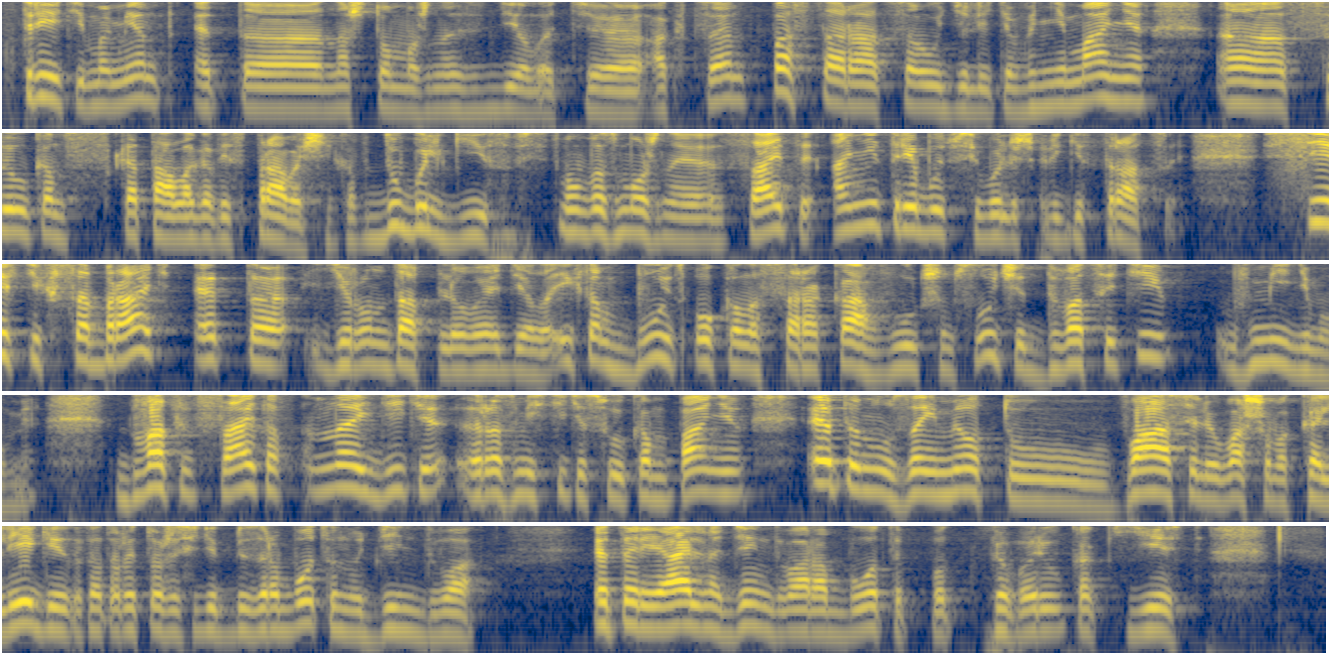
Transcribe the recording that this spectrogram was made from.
Третий момент, это на что можно сделать э, акцент, постараться уделить внимание э, ссылкам с каталогов и справочников. Дубль ГИС, ну, возможные сайты, они требуют всего лишь регистрации. Сесть их собрать, это ерунда, плевое дело. Их там будет около 40, в лучшем случае 20 в минимуме. 20 сайтов, найдите, разместите свою компанию. Это ну, займет у вас или у вашего коллеги, который тоже сидит без работы, ну день-два. Это реально день-два работы, вот говорю как есть.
